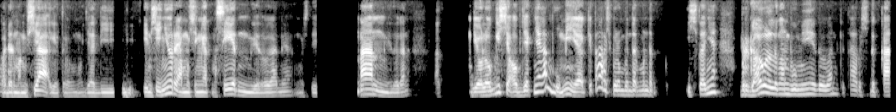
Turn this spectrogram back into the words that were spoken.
badan manusia gitu. Mau jadi insinyur ya mesti ngeliat mesin gitu kan ya mesti nan gitu kan. Geologis ya objeknya kan bumi ya. Kita harus benar-benar istilahnya bergaul dengan bumi itu kan. Kita harus dekat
